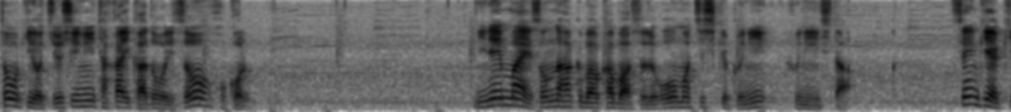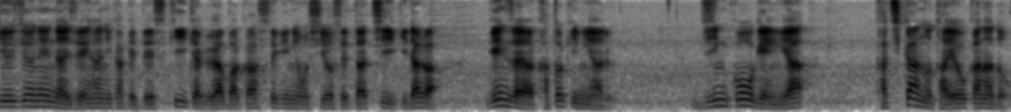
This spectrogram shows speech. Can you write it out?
冬季を中心に高い稼働率を誇る。2年前そんな白馬をカバーする大町支局に赴任した。1990年代前半にかけてスキー客が爆発的に押し寄せた地域だが現在は過渡期にある。人口減や価値観の多様化など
